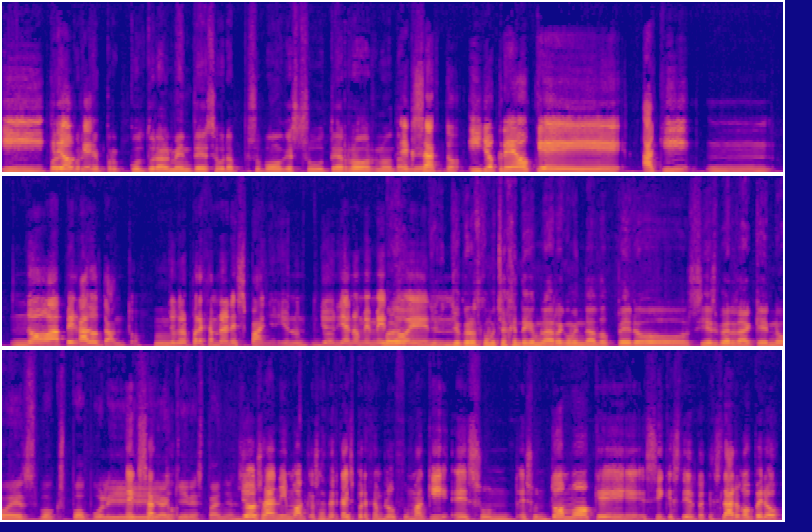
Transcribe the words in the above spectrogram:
Y Bueno, creo porque que... por- culturalmente segura- supongo que es su terror, ¿no? También. Exacto. Y yo creo que aquí mm, no ha pegado tanto. Yo creo, por ejemplo, en España. Yo, no- yo ya no me meto Bueno, en. yo, yo conozco mucha gente que me la ha recomendado, pero sí es verdad que no es Vox Populi Exacto. aquí en España. Yo sí. os animo a que os acercáis, por ejemplo, Uzumaki es un, es un tomo que sí que es cierto que es largo, pero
